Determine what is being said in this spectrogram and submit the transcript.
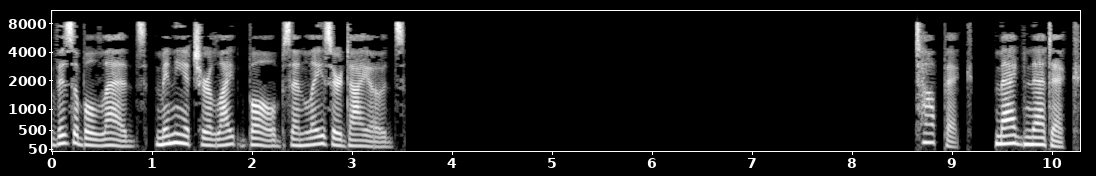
visible LEDs, miniature light bulbs and laser diodes. Topic: Magnetic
